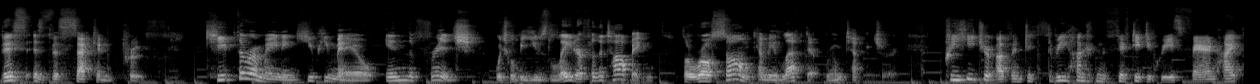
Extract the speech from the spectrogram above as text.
This is the second proof. Keep the remaining Kewpie mayo in the fridge, which will be used later for the topping. The rousong can be left at room temperature. Preheat your oven to 350 degrees Fahrenheit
